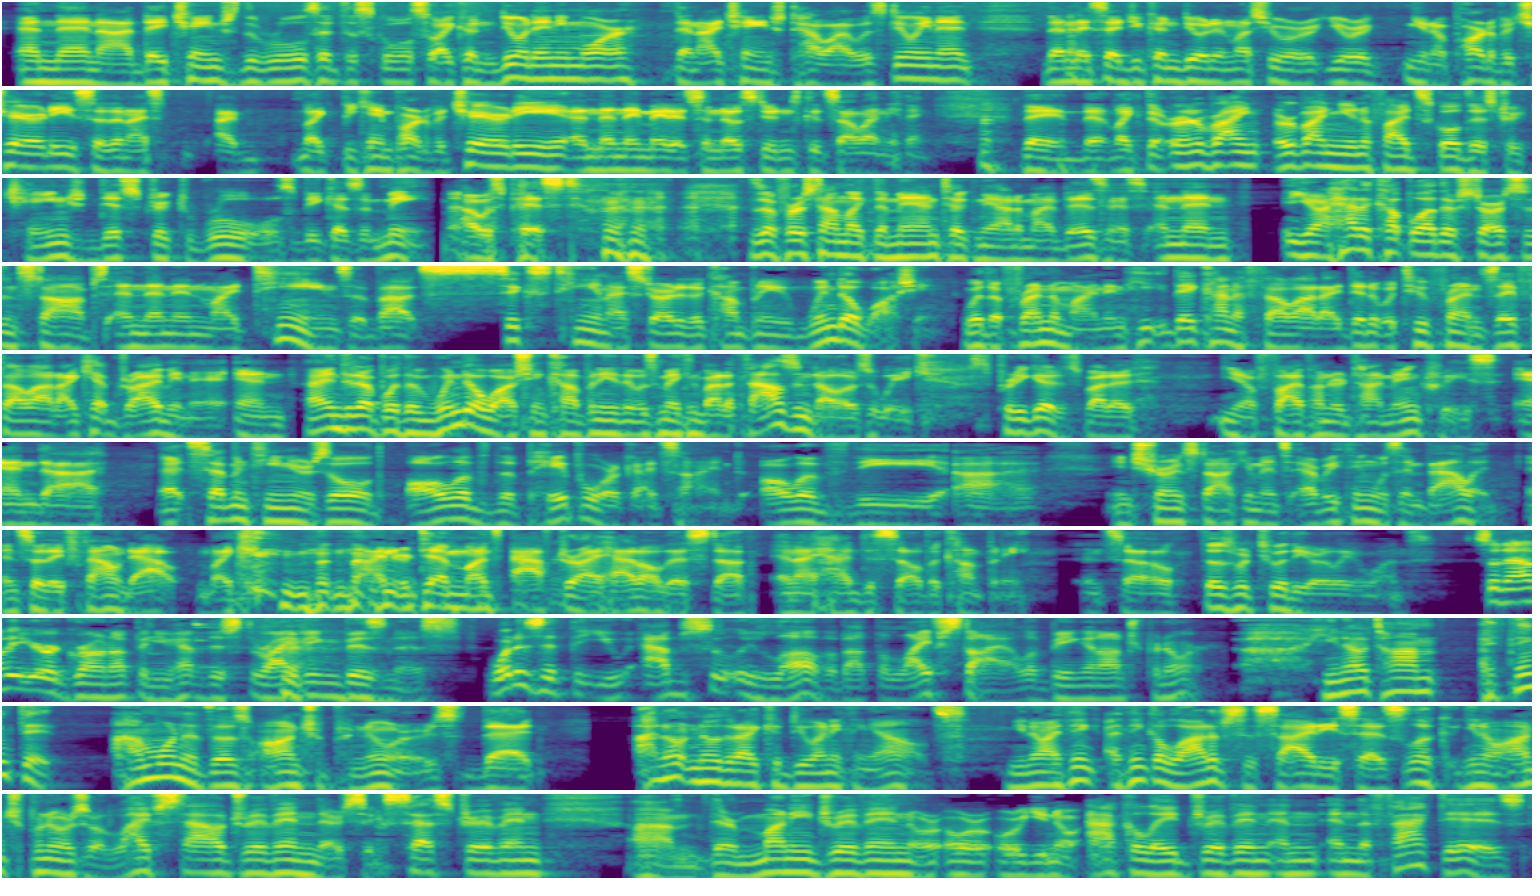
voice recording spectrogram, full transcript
And then uh, they changed the rules at the school, so I couldn't do it anymore. Then I changed how I was doing it. Then they said you couldn't do it unless you were you were you know part of a charity. So then I, I like became part of a charity, and then they made it so no students could sell anything. they, they like the Irvine Irvine Unified School District changed district rules because of me. I was pissed. it was the first time like the man took me out of my business, and then you know, I had a couple other starts and stops. And then in my teens, about 16, I started a company window washing with a friend of mine. And he, they kind of fell out. I did it with two friends. They fell out. I kept driving it. And I ended up with a window washing company that was making about $1,000 a week. It's pretty good. It's about a, you know, 500 time increase. And, uh, at 17 years old, all of the paperwork I'd signed, all of the uh, insurance documents, everything was invalid. And so they found out like nine or 10 months after I had all this stuff, and I had to sell the company. And so those were two of the earlier ones. So now that you're a grown up and you have this thriving business, what is it that you absolutely love about the lifestyle of being an entrepreneur? You know, Tom, I think that I'm one of those entrepreneurs that I don't know that I could do anything else. You know, I think I think a lot of society says, look, you know, entrepreneurs are lifestyle driven, they're success driven, um, they're money driven, or, or or you know, accolade driven, and and the fact is,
